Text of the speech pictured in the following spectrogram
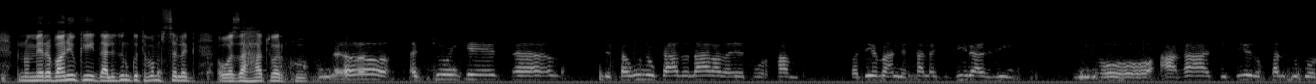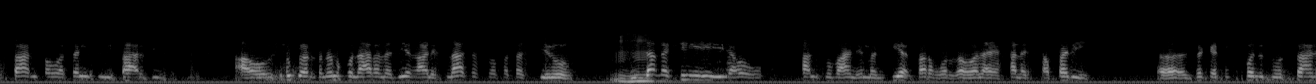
نو مهرباني وکړئ د لیدونکو ته هم سلګ وضاحت ورکو. چونکه د تاونو کالو لاره د تورخم په دې باندې خلک دی راځي. نو هغه د ډیرو خلکو دوستان په وطن کې کار دي او شکر د نن خلاره لدی غاړي خلاص شو په تذکیرو دغه شی او خلکو باندې منفي اثر ورغولای خلک خپري. ځکه چې خپل دوستان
